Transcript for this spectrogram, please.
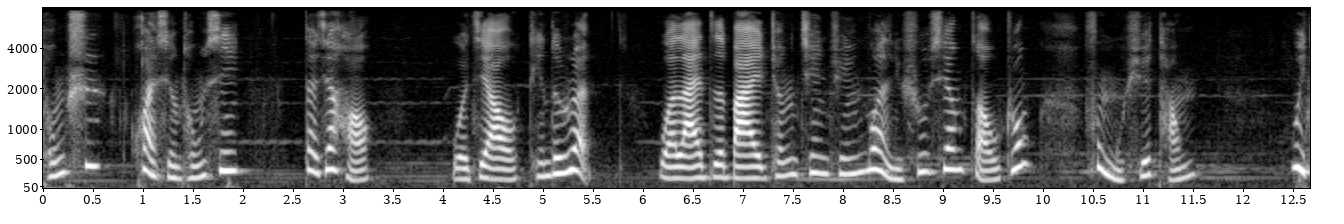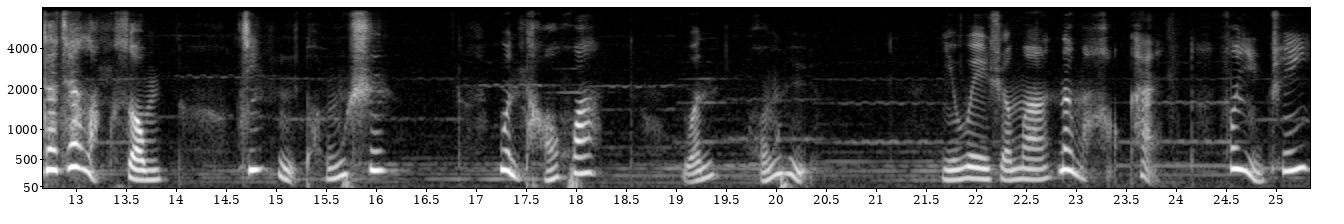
童诗唤醒童心。大家好，我叫田德润，我来自百城千群万里书香枣庄父母学堂，为大家朗诵今日童诗《问桃花》，文红雨。你为什么那么好看？风一吹，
